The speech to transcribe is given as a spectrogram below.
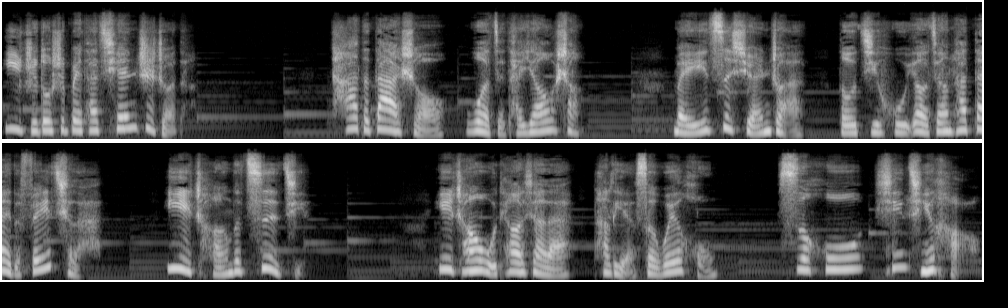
一直都是被他牵制着的。他的大手握在他腰上，每一次旋转都几乎要将他带得飞起来。异常的刺激，一场舞跳下来，他脸色微红，似乎心情好，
